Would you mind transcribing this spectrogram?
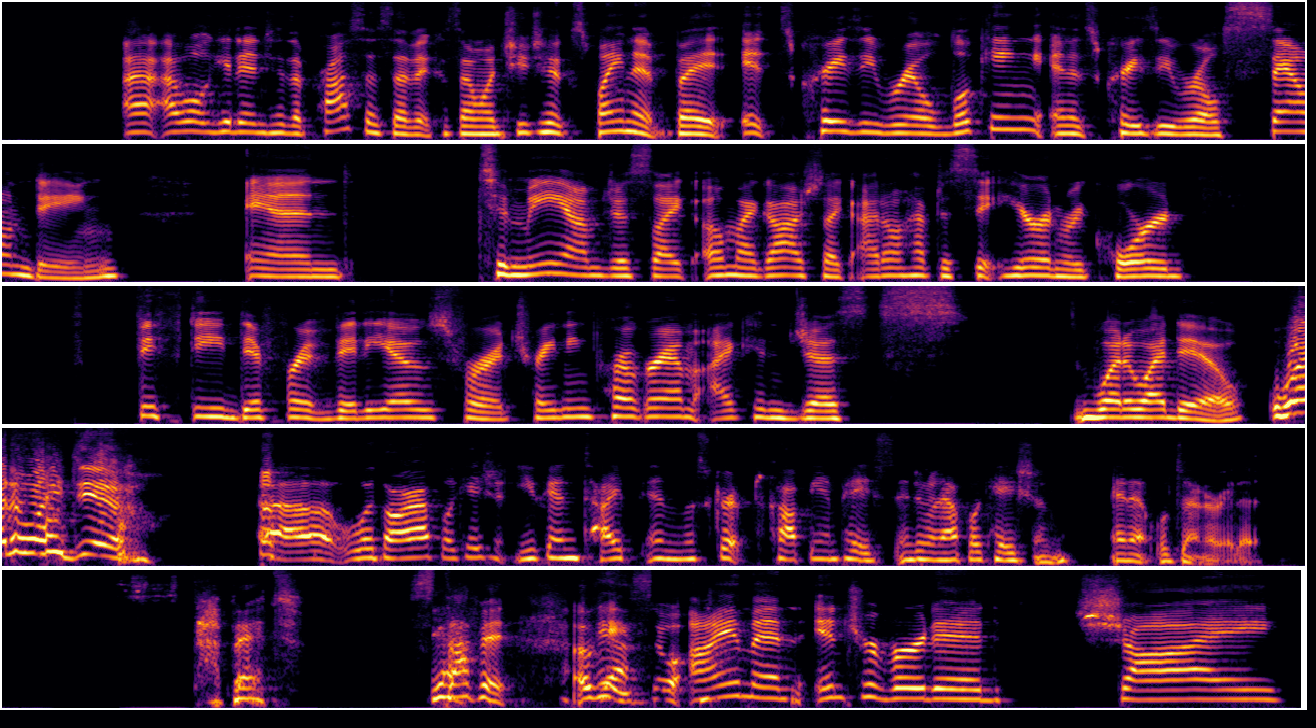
I, I won't get into the process of it because I want you to explain it, but it's crazy real looking and it's crazy real sounding and to me, I'm just like, oh my gosh, like I don't have to sit here and record 50 different videos for a training program. I can just, what do I do? What do I do? Uh, with our application, you can type in the script, copy and paste into an application, and it will generate it. Stop it. Stop yeah. it. Okay. Yeah. So I am an introverted, shy,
